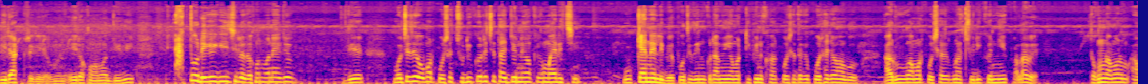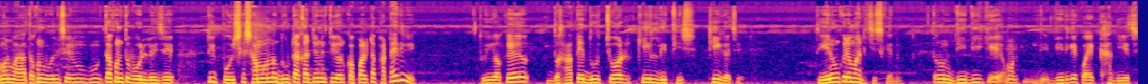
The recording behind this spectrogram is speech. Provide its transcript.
বিরাট রেগে যাব। মানে এরকম আমার দিদি এত রেগে গিয়েছিল, তখন মানে এই যে দিয়ে বলছে যে আমার পয়সা চুরি করেছে, তাই জন্য ওকে মারিছি। ও কেন নেবে? প্রতিদিন করে আমি আমার টিফিন খাওয়ার পয়সা থেকে পয়সা জমাবো, আর ও আমার পয়সা চুরি করে নিয়ে পালাবে? তখন আমার আমার মা তখন বলছিল, তখন তো বললোই যে, তুই পয়সা সামান্য দু টাকার জন্য তুই ওর কপালটা ফাটাই দিবি? তুই ওকে হাতে দু চর কিল দিতিস, ঠিক আছে? তুই এরম করে মারিছিস কেন? তখন দিদিকে আমার দিদিকে কয়েক খা দিয়েছে,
